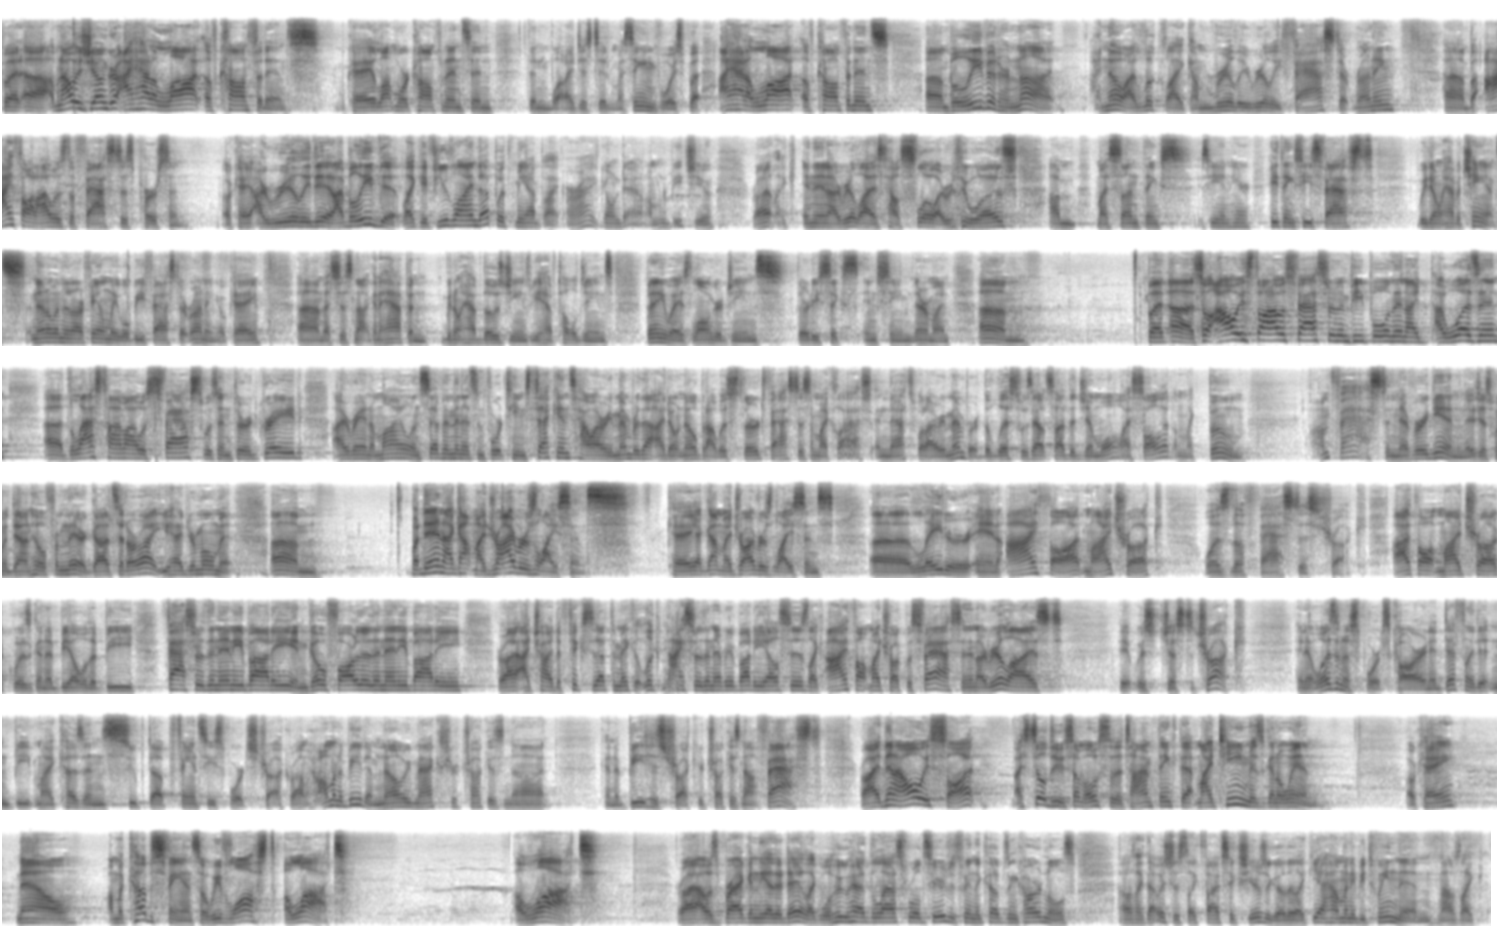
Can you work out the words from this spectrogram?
But uh, when I was younger, I had a lot of confidence, okay? A lot more confidence in, than what I just did with my singing voice. But I had a lot of confidence. Um, believe it or not, I know I look like I'm really, really fast at running, uh, but I thought I was the fastest person. Okay, I really did. I believed it. Like if you lined up with me, I'd be like, all right, going down. I'm gonna beat you, right? Like, and then I realized how slow I really was. Um, my son thinks, is he in here? He thinks he's fast we don't have a chance. Of one in our family will be fast at running, okay? Um, that's just not going to happen. We don't have those genes. We have tall genes. But, anyways, longer genes, 36 inch seam, never mind. Um, but uh, so I always thought I was faster than people, and then I, I wasn't. Uh, the last time I was fast was in third grade. I ran a mile in seven minutes and 14 seconds. How I remember that, I don't know, but I was third fastest in my class, and that's what I remember. The list was outside the gym wall. I saw it. I'm like, boom. I'm fast, and never again. It just went downhill from there. God said, All right, you had your moment. Um, but then I got my driver's license. Okay, I got my driver's license uh, later, and I thought my truck was the fastest truck. I thought my truck was going to be able to be faster than anybody and go farther than anybody, right? I tried to fix it up to make it look nicer than everybody else's. Like I thought my truck was fast, and then I realized it was just a truck and it wasn't a sports car, and it definitely didn't beat my cousin's souped up fancy sports truck. Right? I'm, I'm going to beat him. No, Max, your truck is not going to beat his truck. Your truck is not fast, right? Then I always thought, I still do some most of the time, think that my team is going to win. Okay? Now, I'm a Cubs fan, so we've lost a lot. A lot. Right? I was bragging the other day, like, well, who had the last World Series between the Cubs and Cardinals? I was like, that was just like five, six years ago. They're like, yeah, how many between then? And I was like,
